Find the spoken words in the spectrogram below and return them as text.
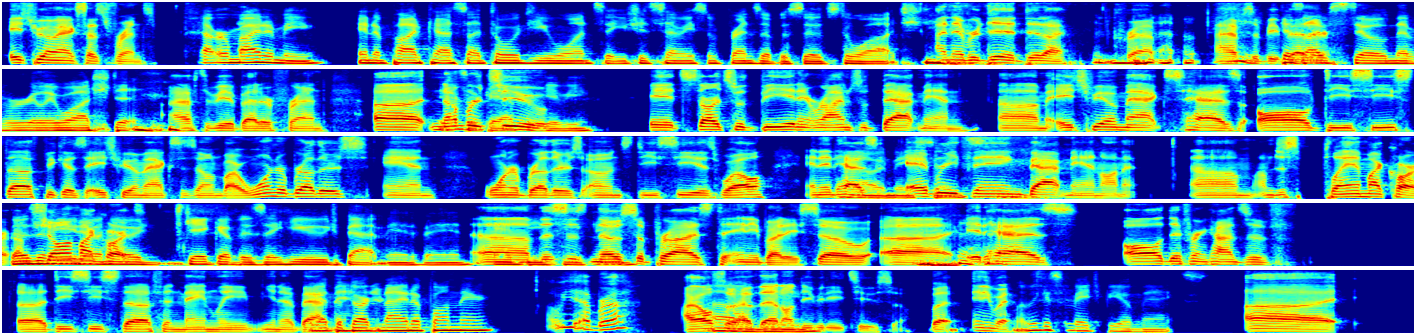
HBO Max has Friends. That reminded me in a podcast I told you once that you should send me some Friends episodes to watch. I never did, did I? Crap. I have to be better. Because I've still never really watched it. I have to be a better friend. Uh, number okay, two, it starts with B and it rhymes with Batman. Um, HBO Max has all DC stuff because HBO Max is owned by Warner Brothers and Warner Brothers owns DC as well, and it has it everything sense. Batman on it. Um, I'm just playing my card. Those I'm showing my cards. Jacob is a huge Batman fan. Uh, this is fan. no surprise to anybody. So uh, it has all different kinds of uh, DC stuff, and mainly, you know, Batman. You got the Dark Knight up on there. Oh yeah, bruh. I also oh, have that man. on DVD too. So, but anyway, let me get some HBO Max. Uh,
